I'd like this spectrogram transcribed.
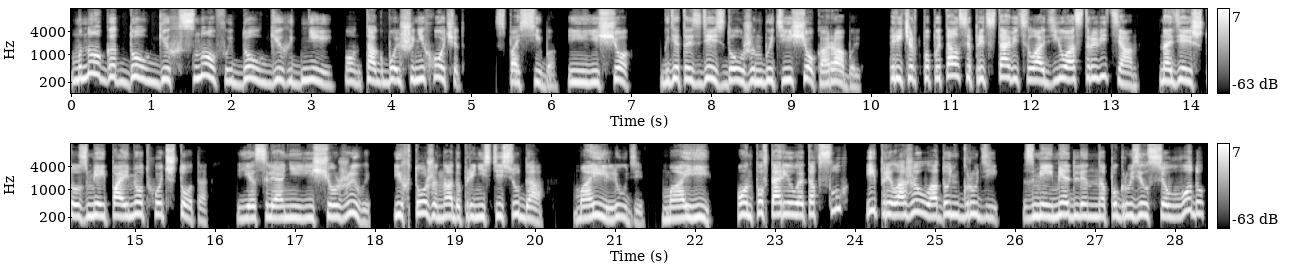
много долгих снов и долгих дней. Он так больше не хочет. Спасибо. И еще. Где-то здесь должен быть еще корабль. Ричард попытался представить ладью островитян, надеясь, что змей поймет хоть что-то. Если они еще живы, их тоже надо принести сюда. Мои люди, мои. Он повторил это вслух и приложил ладонь к груди. Змей медленно погрузился в воду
